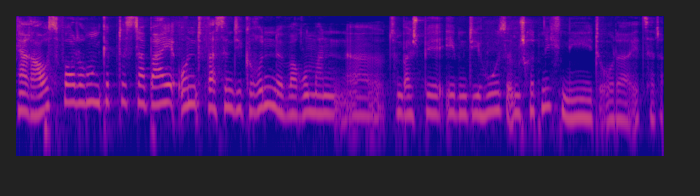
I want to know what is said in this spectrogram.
Herausforderungen gibt es dabei und was sind die Gründe, warum man äh, zum Beispiel eben die Hose im Schritt nicht näht oder etc.?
